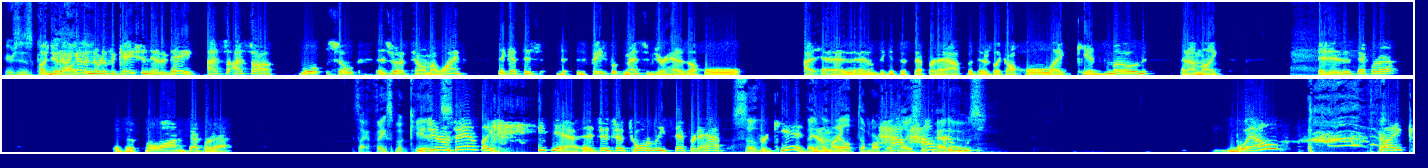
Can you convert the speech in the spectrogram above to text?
here's his. Oh, Google dude, I got a notification the other day. I saw, I saw. Well, so this is what I was telling my wife. They got this. The Facebook Messenger has a whole. I, I, don't think it's a separate app, but there's like a whole like kids mode, and I'm like, it is a separate app. It's a full on separate app. It's like Facebook Kids. You see what I'm saying? Like, yeah, it's it's a totally separate app So for kids. they and I'm like, developed a marketplace how, for how pedos. we? Well, like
